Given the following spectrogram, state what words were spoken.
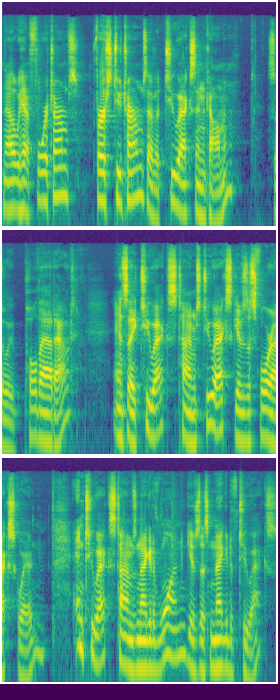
Now that we have four terms, First two terms have a 2x in common, so we pull that out and say 2x times 2x gives us 4x squared, and 2x times negative 1 gives us negative 2x.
